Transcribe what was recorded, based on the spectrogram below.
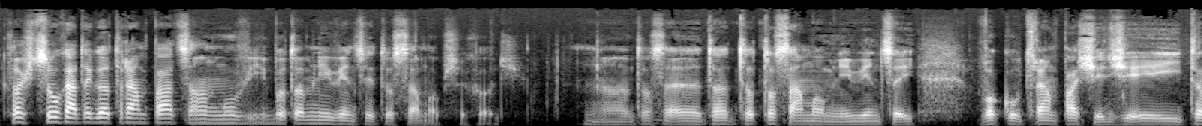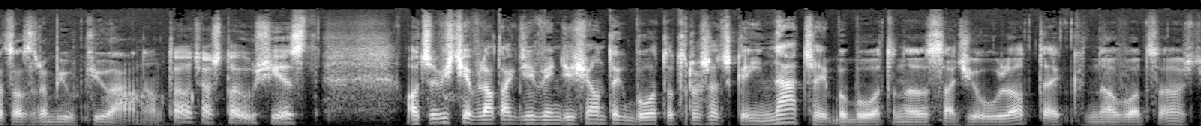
Ktoś słucha tego Trumpa, co on mówi, bo to mniej więcej to samo przychodzi. No, to, to, to, to samo mniej więcej wokół Trumpa się dzieje i to, co zrobił QAnon. To chociaż to już jest. Oczywiście w latach 90. było to troszeczkę inaczej, bo było to na zasadzie ulotek, nowo coś.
